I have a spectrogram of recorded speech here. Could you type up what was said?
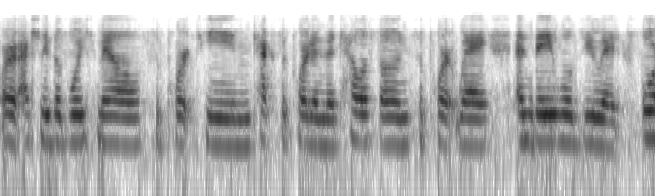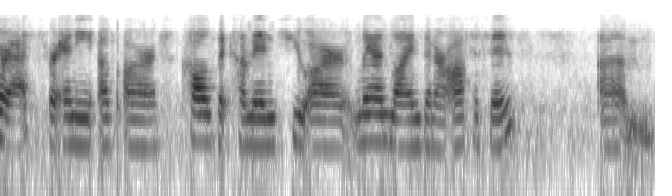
or actually the voicemail support team, tech support in the telephone support way, and they will do it for us for any of our calls that come into our landlines in our offices. Um,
